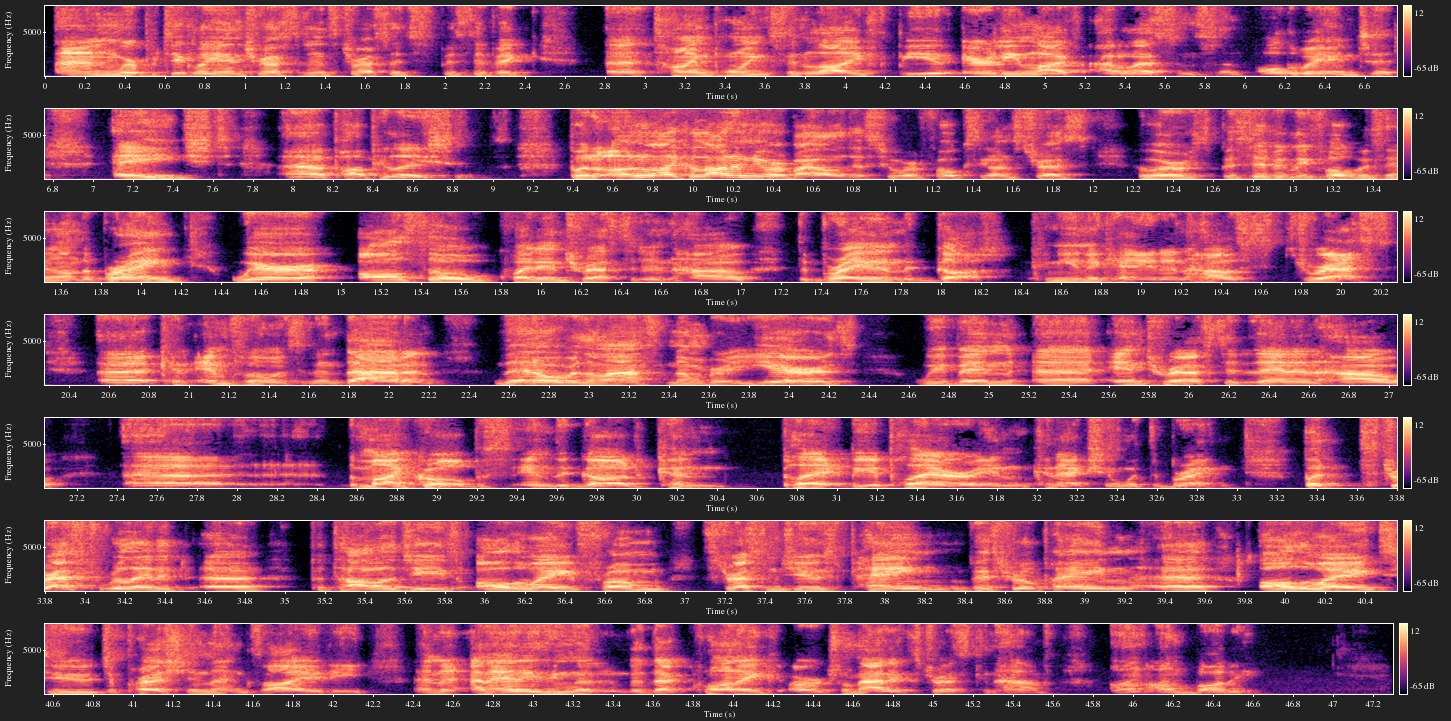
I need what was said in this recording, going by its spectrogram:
And we're particularly interested in stress at specific uh, time points in life, be it early in life, adolescence, and all the way into aged uh, populations. But unlike a lot of neurobiologists who are focusing on stress, who are specifically focusing on the brain, we're also quite interested in how the brain and the gut communicate and how stress uh, can influence it in that. And then over the last number of years, we've been uh, interested then in how uh, the microbes in the gut can play be a player in connection with the brain. But stress related uh, pathologies, all the way from stress induced pain, visceral pain, uh, all the way to depression, anxiety, and, and anything that, that chronic or traumatic stress can have on, on body.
